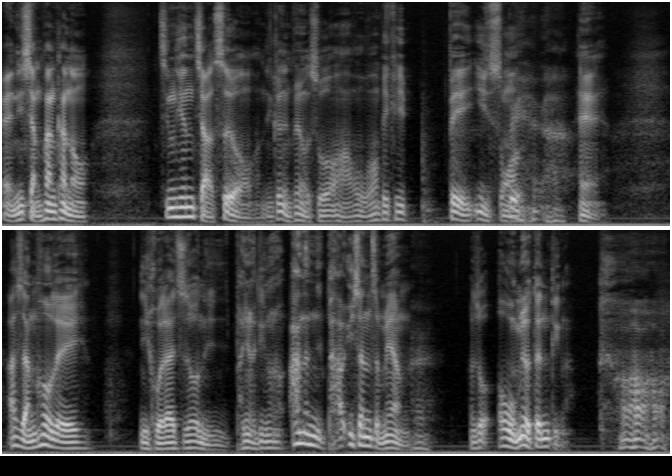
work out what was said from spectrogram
哎，你想看看哦。今天假设哦，你跟你朋友说啊，我往北可以背一双，嘿，啊，然后嘞，你回来之后，你朋友一定说啊，那你爬玉山怎么样？他说哦，我没有登顶啊。哦，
